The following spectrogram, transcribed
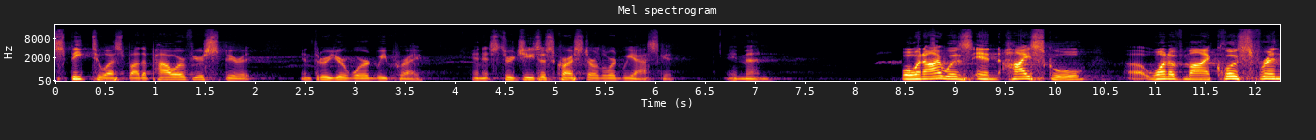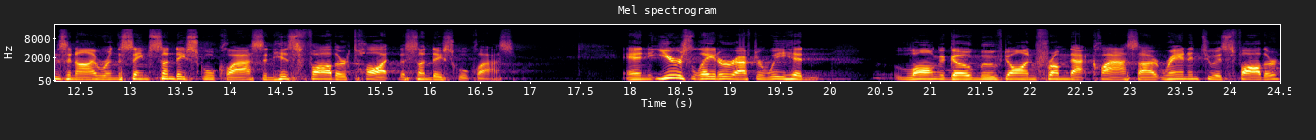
Speak to us by the power of your Spirit, and through your word we pray. And it's through Jesus Christ our Lord we ask it. Amen. Well, when I was in high school, uh, one of my close friends and I were in the same Sunday school class, and his father taught the Sunday school class. And years later, after we had long ago moved on from that class, I ran into his father,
